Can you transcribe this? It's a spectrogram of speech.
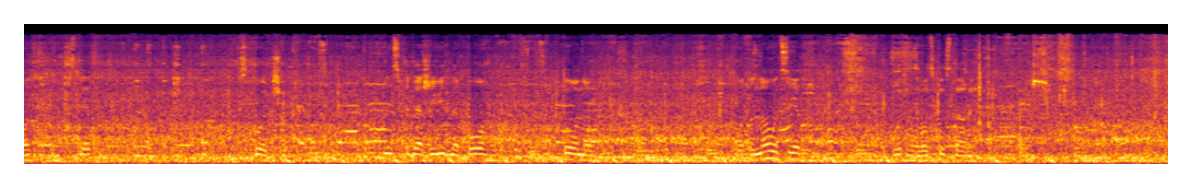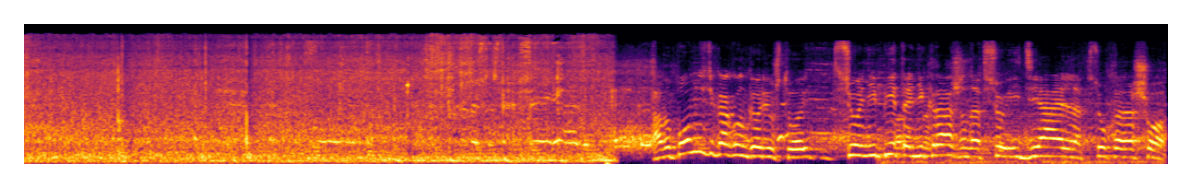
Вот след скотча. В принципе, даже видно по тону. Вот он новый цвет, вот он заводской старый. А вы помните, как он говорил, что все не бито, не крашено, все идеально, все хорошо?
